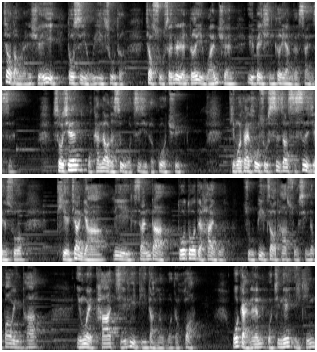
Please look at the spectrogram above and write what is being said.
教导人学义，都是有益处的，叫属神的人得以完全，预备行各样的善事。首先，我看到的是我自己的过去。提摩太后书四章十四节说：铁匠亚历山大多多的害我。主必照他所行的报应他，因为他极力抵挡了我的话。我感恩，我今天已经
